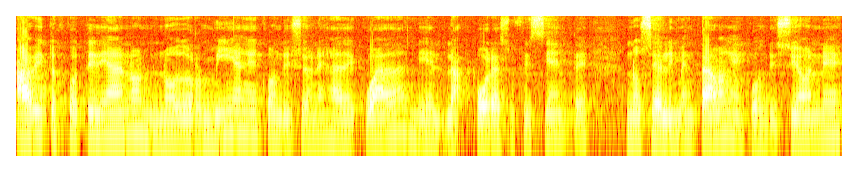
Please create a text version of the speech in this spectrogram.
hábitos cotidianos, no dormían en condiciones adecuadas ni en la hora suficiente, no se alimentaban en condiciones,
